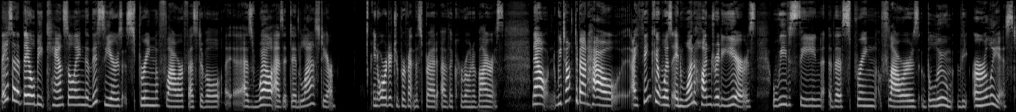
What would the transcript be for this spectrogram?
they said that they'll be canceling this year's Spring Flower Festival as well as it did last year in order to prevent the spread of the coronavirus. Now, we talked about how I think it was in 100 years we've seen the spring flowers bloom the earliest.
